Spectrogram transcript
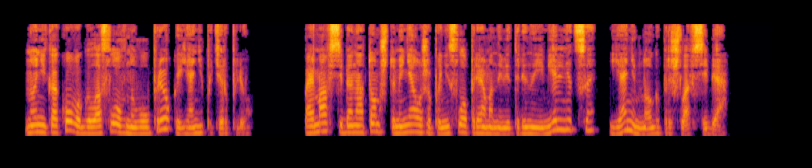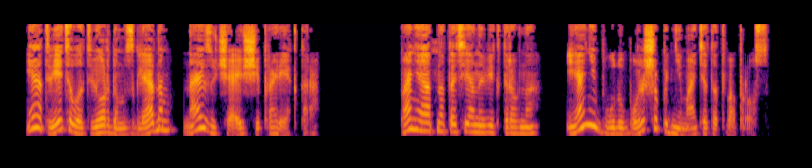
но никакого голословного упрека я не потерплю. Поймав себя на том, что меня уже понесло прямо на ветряные мельницы, я немного пришла в себя и ответила твердым взглядом на изучающий проректора. «Понятно, Татьяна Викторовна. Я не буду больше поднимать этот вопрос.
